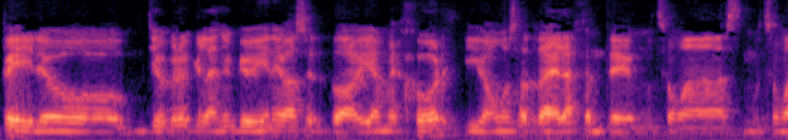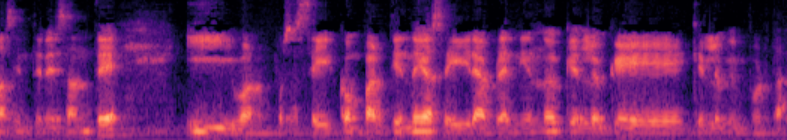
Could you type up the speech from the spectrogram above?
pero yo creo que el año que viene va a ser todavía mejor y vamos a traer a gente mucho más, mucho más interesante y bueno, pues a seguir compartiendo y a seguir aprendiendo qué es lo que, es lo que importa.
